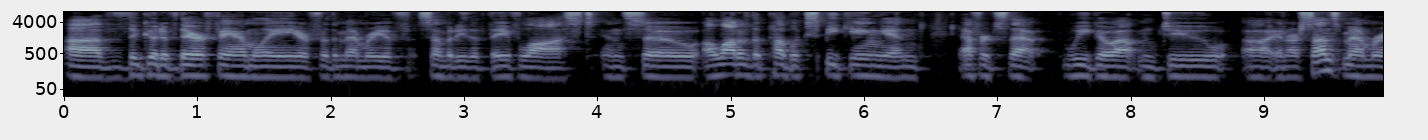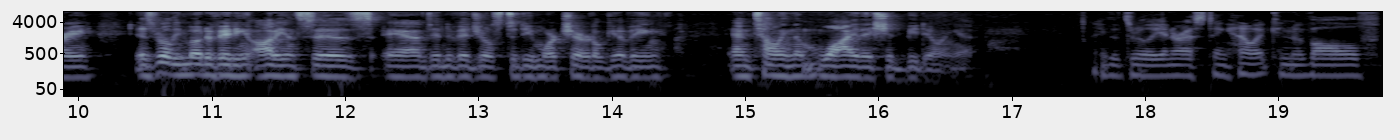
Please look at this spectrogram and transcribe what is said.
uh, the good of their family or for the memory of somebody that they've lost. And so a lot of the public speaking and efforts that we go out and do uh, in our son's memory is really motivating audiences and individuals to do more charitable giving and telling them why they should be doing it. I think that's really interesting how it can evolve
